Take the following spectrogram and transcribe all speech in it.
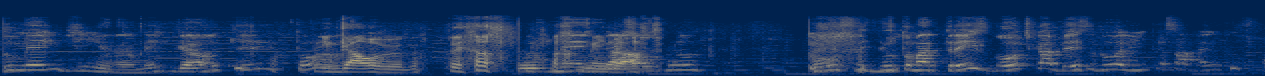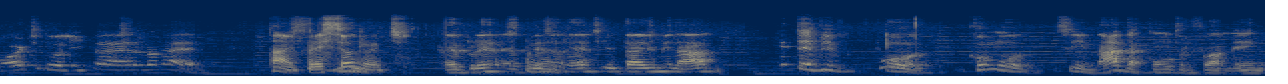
do Menguinho, né? O Mengão que. Pô, Mengalvio. Né? O Mengalvio conseguiu tomar três gols de cabeça do Olímpia, sabendo que o forte do Olímpia era jogar aéreo. Tá, impressionante. É, é impressionante, ele tá eliminado. E teve, pô, como, assim, nada contra o Flamengo,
